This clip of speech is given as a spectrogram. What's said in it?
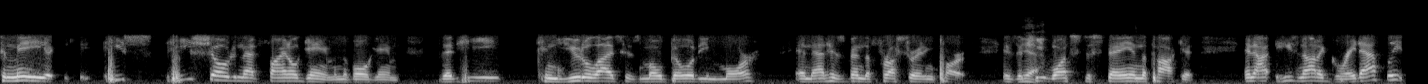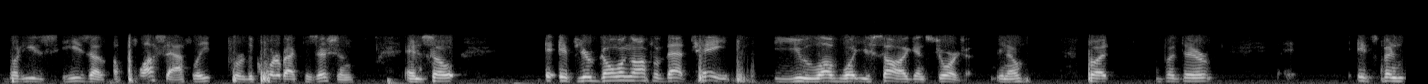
to me, he's he showed in that final game in the bowl game that he can utilize his mobility more, and that has been the frustrating part. Is that yeah. he wants to stay in the pocket, and I, he's not a great athlete, but he's he's a, a plus athlete for the quarterback position, and so if you're going off of that tape, you love what you saw against Georgia, you know, but but there, it's been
